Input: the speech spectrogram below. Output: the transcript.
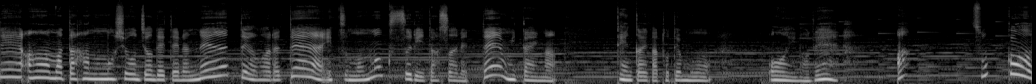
で「ああまた鼻の症状出てるね」って言われていつもの薬出されてみたいな展開がとても多いのであそっか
